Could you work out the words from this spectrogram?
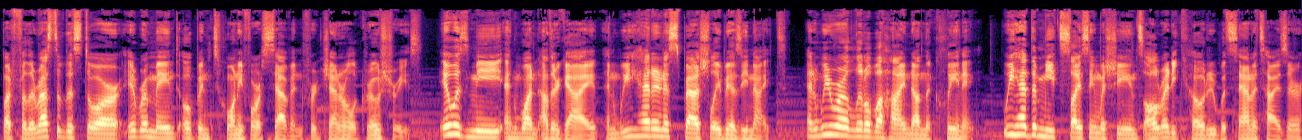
But for the rest of the store, it remained open 24 7 for general groceries. It was me and one other guy, and we had an especially busy night, and we were a little behind on the cleaning. We had the meat slicing machines already coated with sanitizer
